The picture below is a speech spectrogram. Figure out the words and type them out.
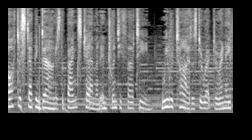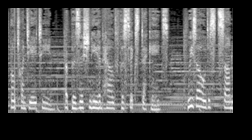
After stepping down as the bank's chairman in 2013, Wee retired as director in April 2018, a position he had held for six decades. Wee's oldest son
